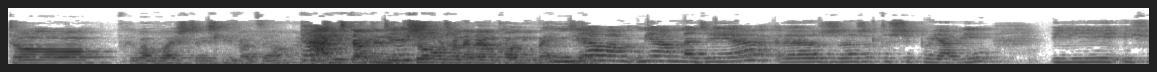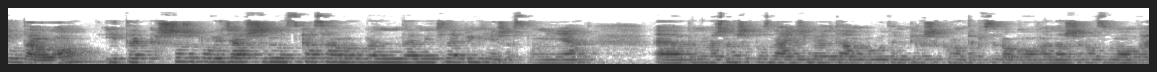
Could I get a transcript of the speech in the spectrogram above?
to chyba byłaś szczęśliwa, co? Tak, gdzieś tam ten gdzieś- książę na białym koniu będzie. Miałam, miałam nadzieję, e, że, że ktoś się pojawi i, i się udało. I tak szczerze powiedziawszy, no z Kasamor będę mieć najpiękniejsze wspomnienia, e, ponieważ tam się poznaliśmy, tam był ten pierwszy kontakt wzrokowy, nasze rozmowy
